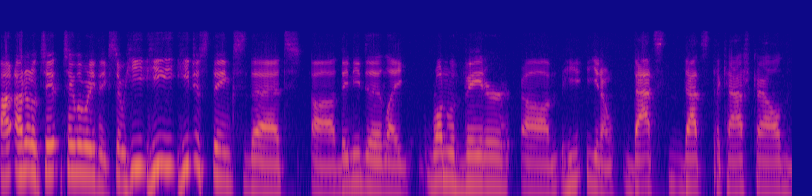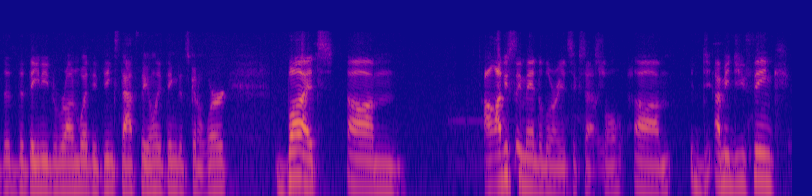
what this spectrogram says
I, I, don't know, Taylor. What do you think? So he he he just thinks that uh, they need to like run with Vader. Um, he you know that's that's the cash cow that, that they need to run with. He thinks that's the only thing that's going to work. But um, obviously Mandalorian successful. Um, I mean, do you think?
